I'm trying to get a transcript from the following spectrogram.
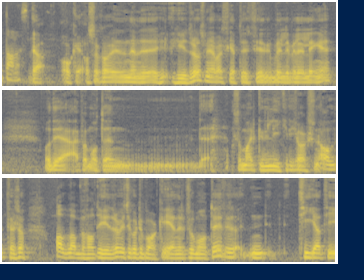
da, nesten. Ja, ok. Og så kan vi nevne Hydro, som jeg har vært skeptisk til veldig veldig lenge. Og det er på en måte en det, altså Markedet liker ikke aksjen. Alle, før så, alle anbefalte Hydro. Hvis du går tilbake i en eller to måneder Ti av ti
